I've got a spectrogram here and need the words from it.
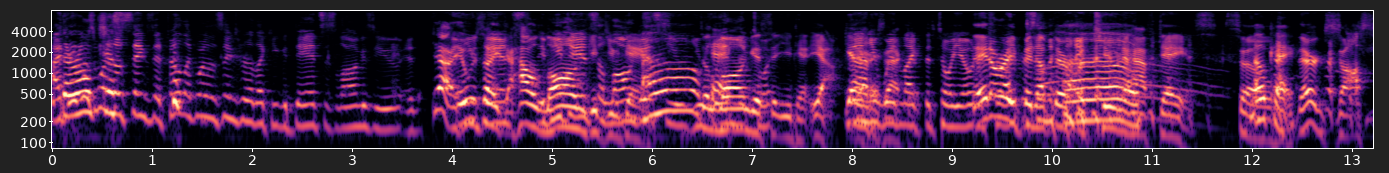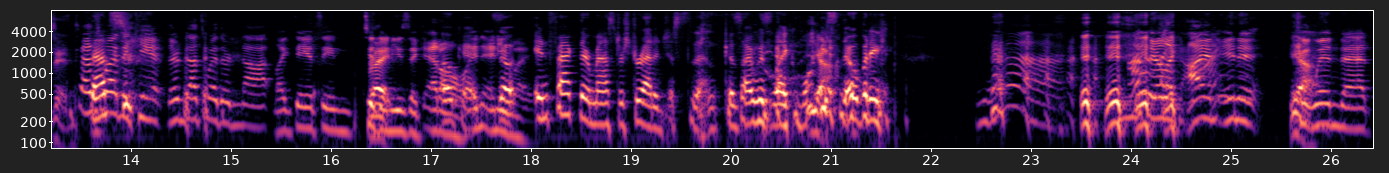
I they're think it was one of those things. It felt like one of those things where like you could dance as long as you. As, Yeah, it you was like how long dance did you dance? Oh, you The okay. win longest toy- that you did, yeah. Then Got you it. win like the Toyota. They'd already truck or been up there for something. two and a Oh. half days, so Okay. they're exhausted. That's, why they can't. They're, that's why they're not like dancing to Right. the music at all Okay, in any so way. in fact, they're master strategists then, because I was like, why Yeah. is nobody? Yeah. they're like, I am in it Yeah. to win that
